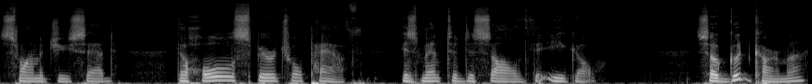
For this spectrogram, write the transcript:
Swamiji said, The whole spiritual path is meant to dissolve the ego. So, good karma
